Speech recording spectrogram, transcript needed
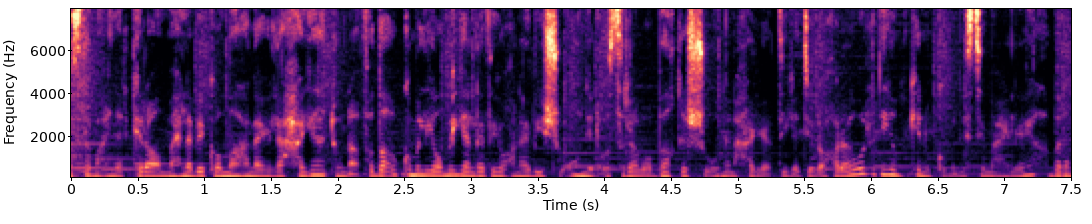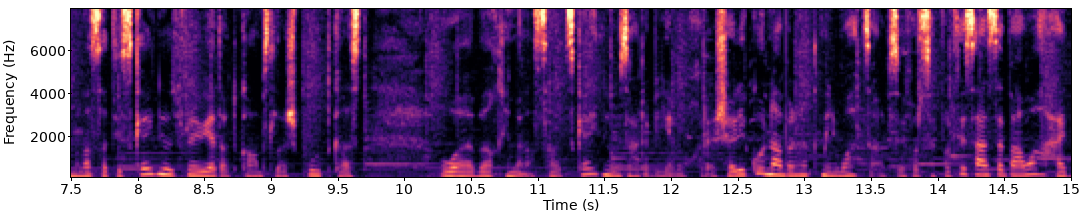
مستمعينا الكرام أهلا بكم معنا إلى حياتنا. فضاؤكم اليومي الذي يعنى بشؤون الأسرة وباقي الشؤون الحياتية الأخرى والذي يمكنكم الاستماع إليه عبر منصة سكاي نيوز dot com slash podcast وباقي منصات سكاي نيوز العربيه الأخرى. شاركونا عبر رقم الواتساب 00971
